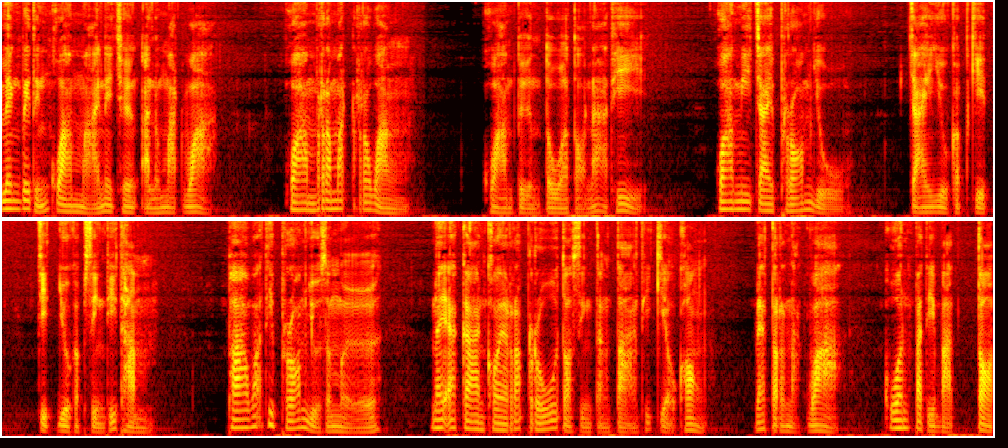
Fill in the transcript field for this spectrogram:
เล็งไปถึงความหมายในเชิงอนุมัติว่า ความระมัดระวัง ความตื่นตัวต่อหน้าที่ ความมีใจพร้อมอยู่ ใจอยู่กับกิจ จิตอยู่กับสิ่งที่ทำภาวะที่พร้อมอยู่เสมอ ในอาการคอยรับรู้ต่อสิ่งต่างๆ ที่เกี่ยวข้อง และตระหนักว่าควรปฏิบัติต่อ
